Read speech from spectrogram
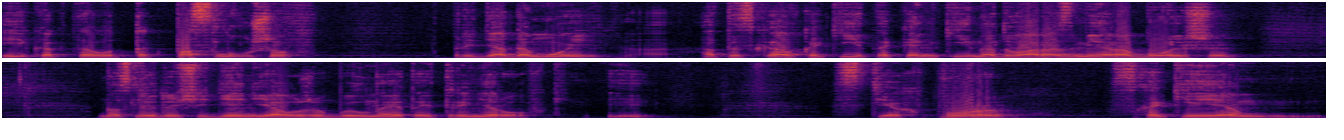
И как-то вот так послушав, придя домой, а- отыскав какие-то коньки на два размера больше, на следующий день я уже был на этой тренировке. И с тех пор с хоккеем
